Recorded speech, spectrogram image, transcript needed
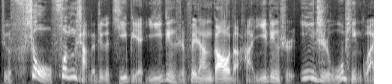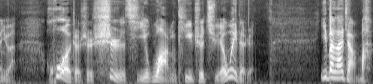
这个受封赏的这个级别一定是非常高的哈，一定是一至五品官员，或者是世袭罔替之爵位的人。一般来讲吧，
